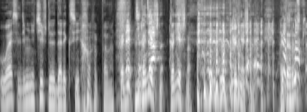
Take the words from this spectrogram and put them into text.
Ouais, c'est le diminutif de d'Alexis. pas mal. Konie- Конечно, конечно. Конечно. Это русский.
